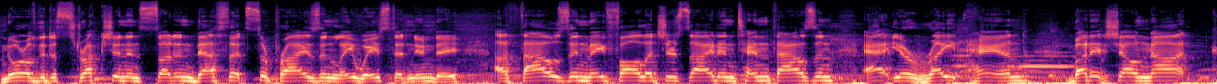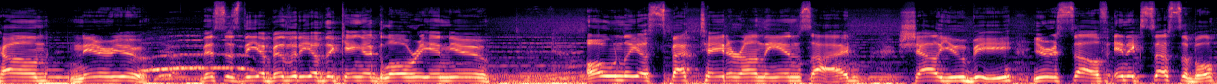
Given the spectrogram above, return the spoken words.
nor of the destruction and sudden death that surprise and lay waste at noonday. A thousand may fall at your side, and ten thousand at your right hand, but it shall not come near you. This is the ability of the King of glory in you. Only a spectator on the inside shall you be yourself inaccessible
